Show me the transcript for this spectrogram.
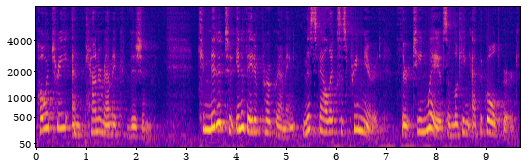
poetry and panoramic vision. Committed to innovative programming, Miss Faliks has premiered 13 Waves of Looking at the Goldberg.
